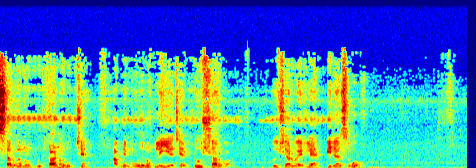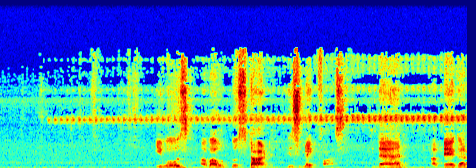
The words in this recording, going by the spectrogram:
સર્વનું ભૂતકાળનું રૂપ છે. આપણે મૂળ રૂપ લઈએ છીએ ટુ સર્વ ટુ સર્વ એટલે પીરસવું He was about to start his breakfast. Then a beggar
